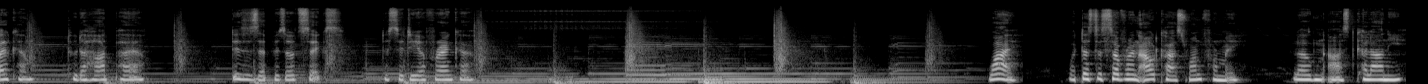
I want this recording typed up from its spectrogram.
Welcome to the Heartpyre. This is episode 6 The City of Rancor. Why? What does the Sovereign Outcast want from me? Logan asked Kalani,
